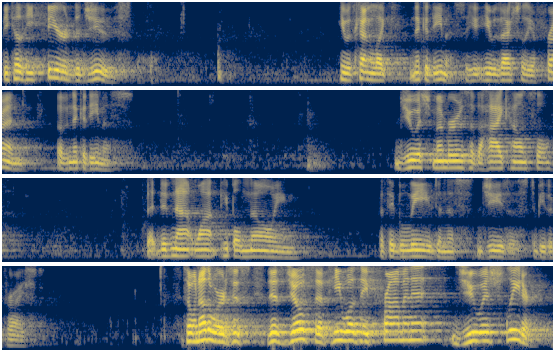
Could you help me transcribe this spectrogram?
because he feared the Jews. He was kind of like Nicodemus, he, he was actually a friend of Nicodemus. Jewish members of the High Council that did not want people knowing that they believed in this Jesus to be the Christ. So, in other words, this, this Joseph, he was a prominent Jewish leader.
